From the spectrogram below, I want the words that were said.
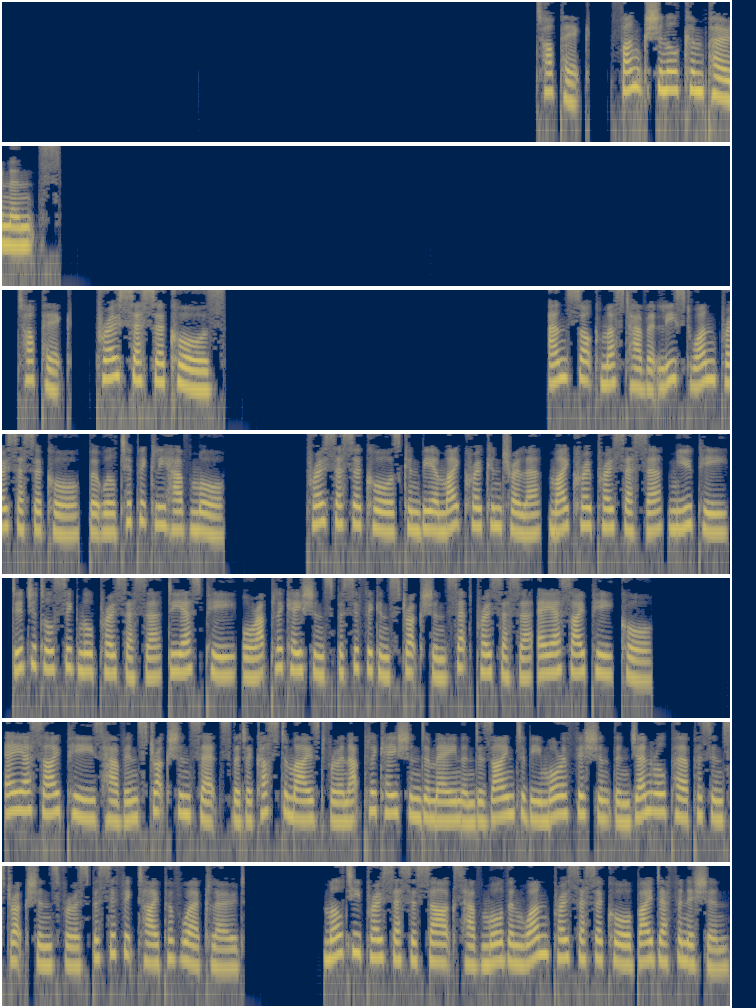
Functional components Processor cores. An SoC must have at least one processor core, but will typically have more. Processor cores can be a microcontroller, microprocessor (MUP), digital signal processor (DSP), or application-specific instruction set processor (ASIP) core. ASIPs have instruction sets that are customized for an application domain and designed to be more efficient than general-purpose instructions for a specific type of workload. Multiprocessor SoCs have more than one processor core by definition.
